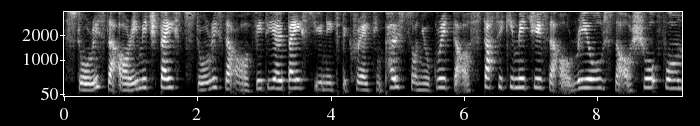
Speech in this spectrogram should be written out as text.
stories that are image based, stories that are video based. You need to be creating posts on your grid that are static images, that are reels, that are short form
